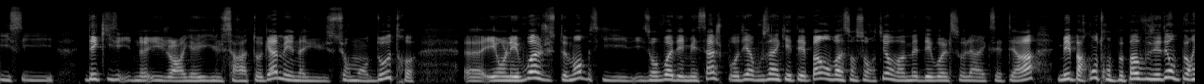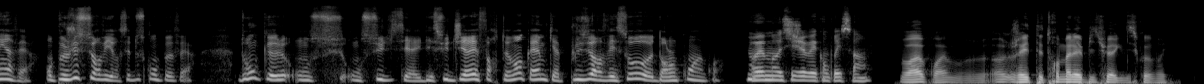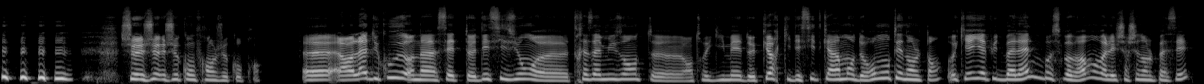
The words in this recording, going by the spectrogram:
dès qu'il il- genre, il y a eu le Saratoga, mais il y en a eu sûrement d'autres. Euh, et on les voit justement parce qu'ils ils envoient des messages pour dire vous inquiétez pas, on va s'en sortir, on va mettre des voiles solaires, etc. Mais par contre, on peut pas vous aider, on peut rien faire. On peut juste survivre, c'est tout ce qu'on peut faire. Donc, euh, on, il est suggéré fortement quand même qu'il y a plusieurs vaisseaux euh, dans le coin, quoi. Ouais, moi aussi j'avais compris ça. Ouais, problème. euh, J'ai été trop mal habitué avec Discovery. je, je, je comprends, je comprends. Euh, alors là, du coup, on a cette décision euh, très amusante, euh, entre guillemets, de Kirk qui décide carrément de remonter dans le temps. Ok, il n'y a plus de baleines, bon, c'est pas grave, on va les chercher dans le passé.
